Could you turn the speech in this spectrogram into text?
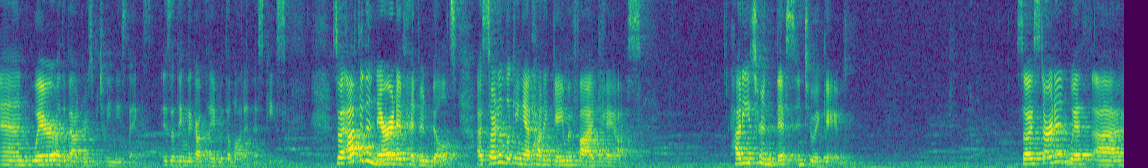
and where are the boundaries between these things is a thing that got played with a lot in this piece. So after the narrative had been built, I started looking at how to gamify chaos. How do you turn this into a game? So I started with uh,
